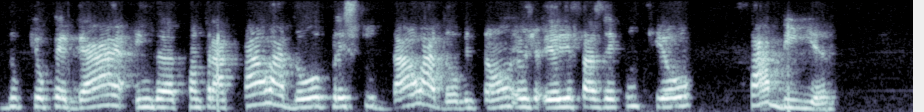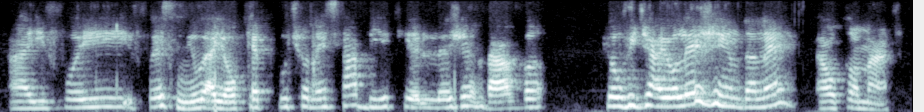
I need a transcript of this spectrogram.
do que eu pegar, ainda contratar o Adobe para estudar o Adobe. Então, eu, eu ia fazer com o que eu sabia. Aí foi, foi assim, eu, aí o CapCut eu nem sabia que ele legendava, que o vídeo aí eu legenda, né, automático.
